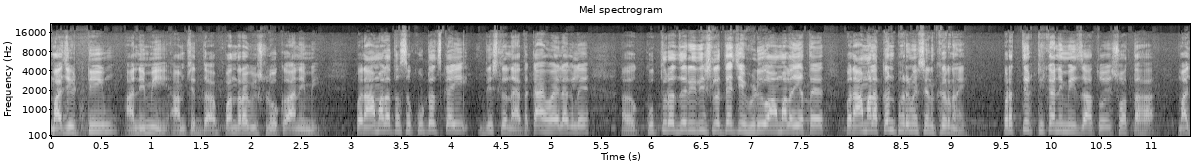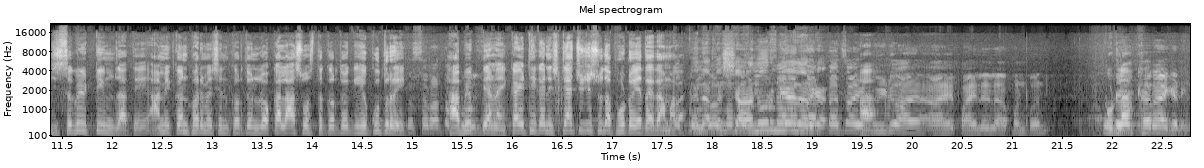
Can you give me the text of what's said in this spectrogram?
माझी टीम आणि मी आमचे द पंधरा वीस लोक आणि मी. पण आम्हाला तसं कुठंच काही दिसलं नाही. आता काय व्हायला लागलं कुत्रं जरी दिसलं त्याचे व्हिडिओ आम्हाला येत आहेत पण आम्हाला कन्फर्मेशन करणं आहे. प्रत्येक ठिकाणी मी जातोय स्वतः. माझी सगळी टीम जाते. आम्ही कन्फर्मेशन करतोय लोकांना आश्वस्त करतोय की हे कुत्रं आहे. हा बिबट्या नाही. काही ठिकाणी स्टॅच्यूचे सुद्धा फोटो येत आहेत आम्हाला. व्हिडिओ आहे पाहिलेला आपण पण. कुठला? खरं आहे का नाही?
